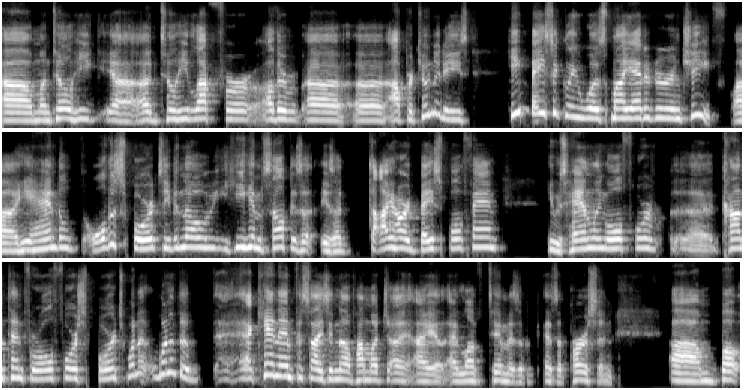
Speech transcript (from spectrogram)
um, until he uh, until he left for other uh, uh, opportunities, he basically was my editor in chief. Uh, he handled all the sports, even though he himself is a is a diehard baseball fan. He was handling all four uh, content for all four sports. One of one of the I can't emphasize enough how much I I, I love Tim as a as a person. Um, but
